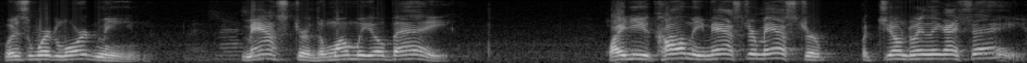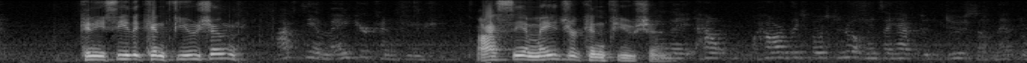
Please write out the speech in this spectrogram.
What does the word Lord mean? Master, the one we obey. Why do you call me Master, Master, but you don't do anything I say? Can you see the confusion? I see a major confusion. I see a major confusion. they, how, how are they supposed to know? It means they have to do something, they have to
